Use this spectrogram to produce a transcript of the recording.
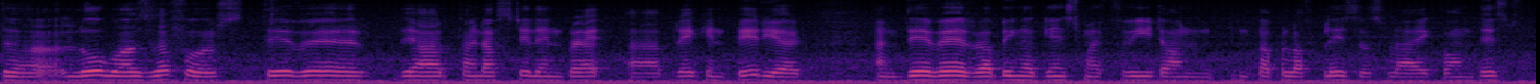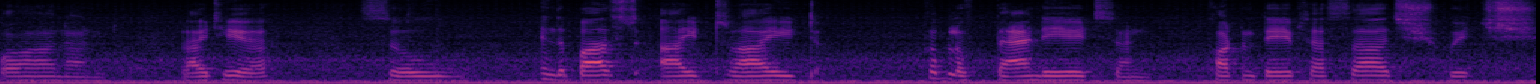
the Lowa Zephyrs they were they are kind of still in break, uh, break-in period and they were rubbing against my feet on in couple of places like on this one and right here. So in the past I tried a couple of band-aids and cotton tapes as such which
